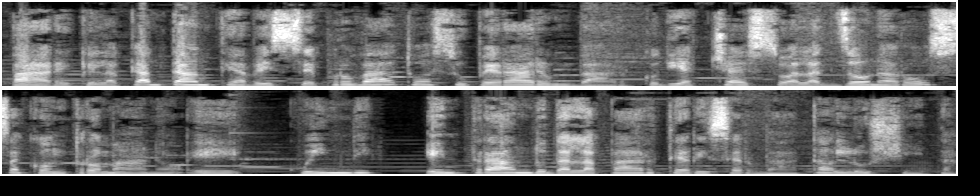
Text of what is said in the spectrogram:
Pare che la cantante avesse provato a superare un varco di accesso alla zona rossa contromano e, quindi, entrando dalla parte riservata all'uscita.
